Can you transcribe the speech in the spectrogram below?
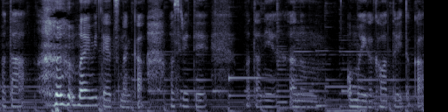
また 前見たやつなんか忘れてまたねあの思いが変わったりとか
